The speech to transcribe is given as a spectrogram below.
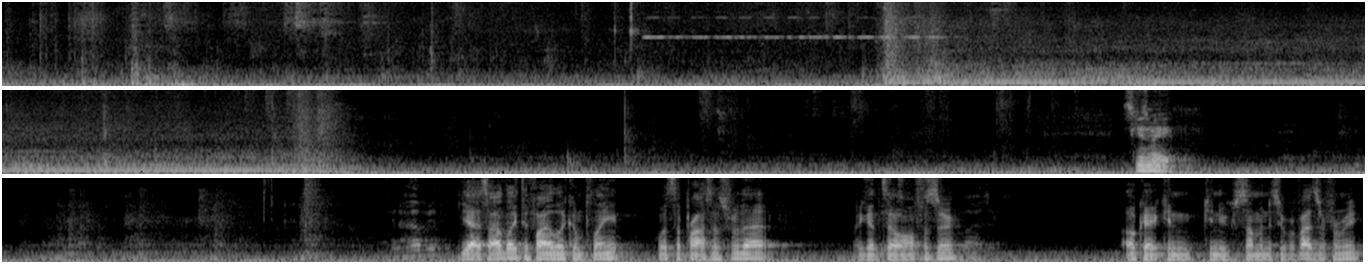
Excuse me. Can I help you? Yes, I'd like to file a complaint. What's the process for that? Against the officer? Supervisor. Okay, can can you summon a supervisor for me?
